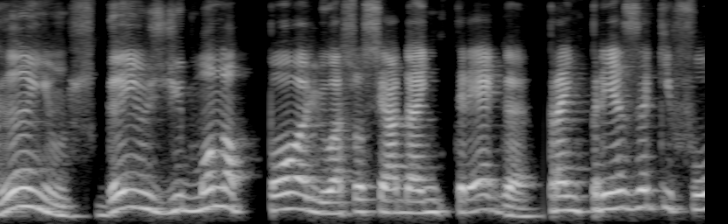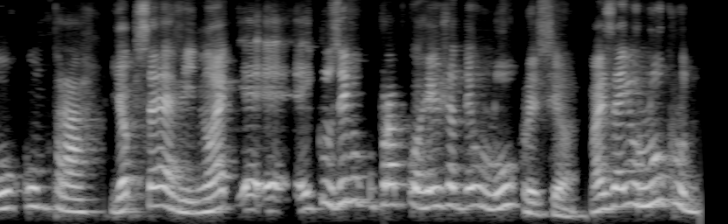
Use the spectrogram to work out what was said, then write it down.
ganhos, ganhos de monopólio associado à entrega para a empresa que for comprar. E observe, não é, é, é, inclusive o próprio correio já deu lucro esse ano, mas aí o lucro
